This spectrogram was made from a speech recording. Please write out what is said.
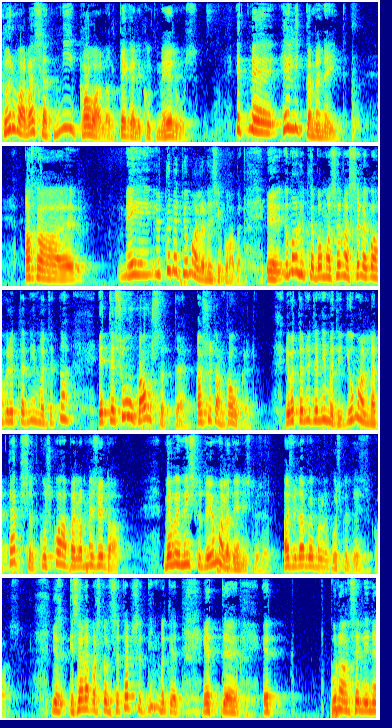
kõrvalasjad nii kavalalt tegelikult meie elus, et me hellitame neid. aga me ütleme, et jumal on esikoha peal. jumal ütleb oma sõnas selle koha peal, ütleb niimoodi, et noh, et te suuga austate, aga süda on kaugel. ja vaata, nüüd on niimoodi, et jumal näeb täpselt, kus koha peal on me süda me võime istuda jumalateenistusel, aga süda võib olla kuskil teises kohas. ja, ja sellepärast on see täpselt niimoodi, et, et, et kuna on selline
